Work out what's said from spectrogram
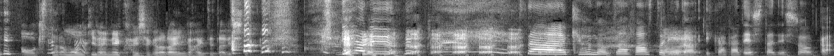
で 起きたらもういきなりね会社から LINE が入ってたりしてリアル。さあ今日の「ザ・ファーストリード、はい。い、かがでしたでしょうか、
